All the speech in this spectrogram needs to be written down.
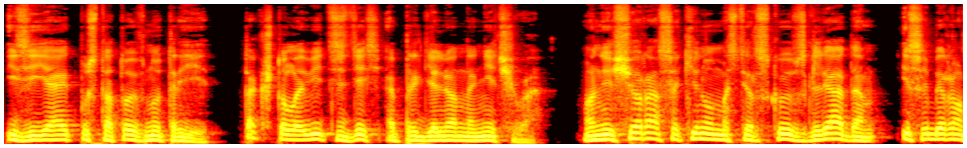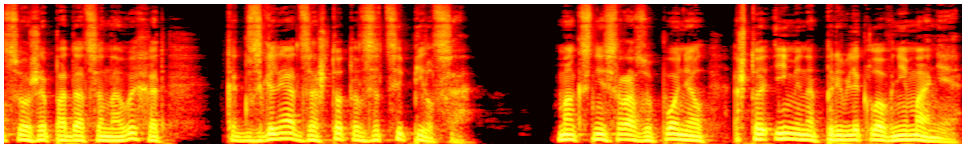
и зияет пустотой внутри, так что ловить здесь определенно нечего. Он еще раз окинул мастерскую взглядом и собирался уже податься на выход, как взгляд за что-то зацепился. Макс не сразу понял, что именно привлекло внимание,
